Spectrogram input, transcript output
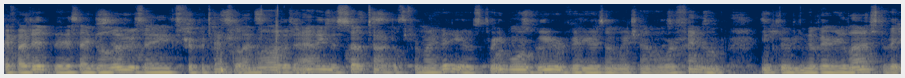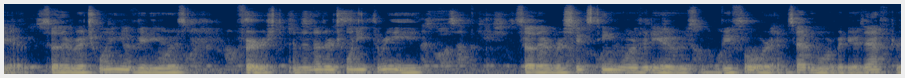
if I did this, I'd lose any extra potential. And while I was adding the subtitles for my videos, three more weird videos on my channel were found, including the very last video. So there were 20 videos first, and another 23 so there were 16 more videos before and 7 more videos after.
